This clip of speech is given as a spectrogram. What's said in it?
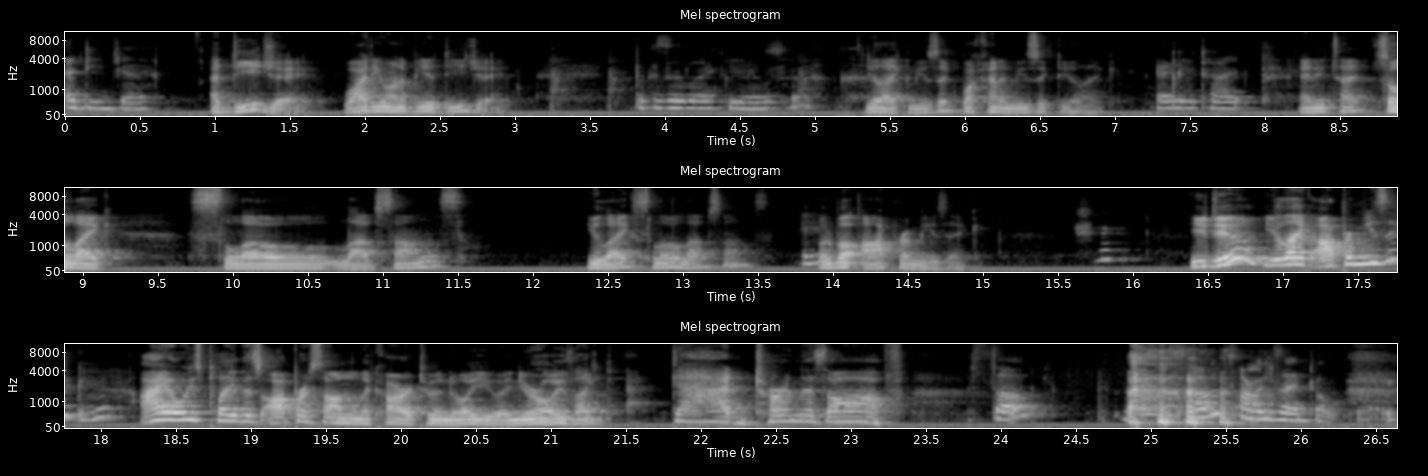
A DJ. A DJ. Why do you want to be a DJ? Because I like music. You like music? What kind of music do you like? Any type. Any type? So like slow love songs? You like slow love songs? What about opera music? Sure. You do? You like opera music? Mhm. I always play this opera song in the car to annoy you, and you're always like, Dad, turn this off. Some some songs I don't like.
